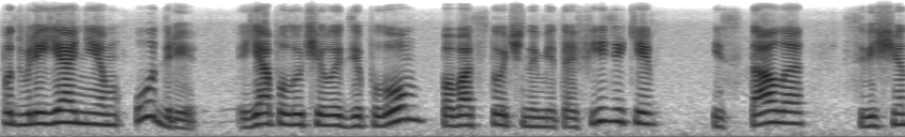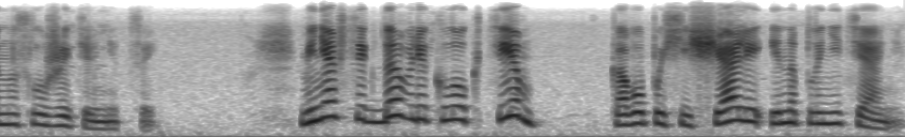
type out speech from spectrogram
Под влиянием Одри я получила диплом по восточной метафизике и стала священнослужительницей. Меня всегда влекло к тем, кого похищали инопланетяне.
